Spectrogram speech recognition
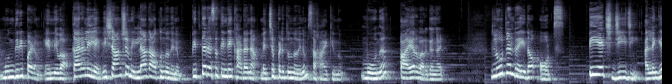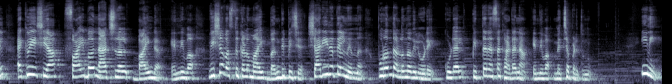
മുന്തിരിപ്പഴം എന്നിവ കരളിലെ വിഷാംശം ഇല്ലാതാക്കുന്നതിനും പിത്തരസത്തിന്റെ ഘടന മെച്ചപ്പെടുത്തുന്നതിനും സഹായിക്കുന്നു. മൂന്ന് പയർവർഗങ്ങൾ ഗ്ലൂട്ടൻ രഹിത oats. P H G G അല്ലെങ്കിൽ അക്വേഷ്യ ഫൈബർ നാച്ചുറൽ ബൈൻഡർ എന്നിവ വിഷവസ്തുക്കളുമായി ബന്ധിപ്പിച്ച് ശരീരത്തിൽ നിന്ന് പുറന്തള്ളുന്നതിലൂടെ കുടൽ പിത്തരസ ഘടന എന്നിവ മെച്ചപ്പെടുത്തുന്നു. ഇനി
